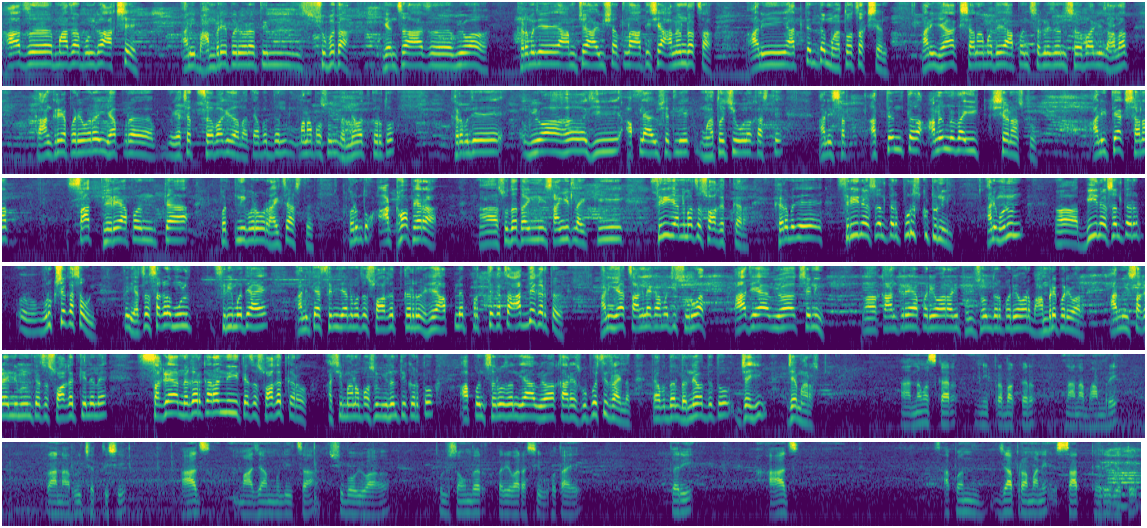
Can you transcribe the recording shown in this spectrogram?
आज माझा मुलगा अक्षय आणि भांबरे परिवारातील शुभदा यांचा आज विवाह. खरं म्हणजे आमच्या आयुष्यातला अतिशय आनंदाचा आणि अत्यंत महत्त्वाचा क्षण. आणि ह्या क्षणामध्ये आपण सगळेजण सहभागी झालात. कांक्रिया परिवार ह्या प्र याच्यात सहभागी झाला. त्याबद्दल मनापासून धन्यवाद करतो. खरं म्हणजे विवाह ही आपल्या आयुष्यातली एक महत्त्वाची ओळख असते. आणि सत अत्यंत आनंददायी क्षण असतो. आणि त्या क्षणात सात फेरे आपण त्या पत्नीबरोबर राहायचं असतं. परंतु आठवा फेरा सुधाताईंनी सांगितलं आहे की स्त्री जन्माचं स्वागत करा. खरं म्हणजे स्त्री नसेल तर पुरुष कुठून येईल? आणि म्हणून बी नसेल तर वृक्ष कसा होईल? तर ह्याचं सगळं मूळ स्त्रीमध्ये आहे आणि त्या स्त्री जन्माचं स्वागत करणं हे आपलं प्रत्येकाचं आद्य कर्तव्य. आणि या चांगल्या कामाची सुरुवात आज या विवाहक्षणी कांकऱ्या परिवार आणि फुलसौंदर परिवार भांबरे परिवार आम्ही सगळ्यांनी मिळून त्याचं स्वागत केलेलं आहे. सगळ्या नगरकरांनी त्याचं स्वागत करावं अशी मनापासून विनंती करतो. आपण सर्वजण या विवाह कार्यास उपस्थित राहिलात. त्याबद्दल धन्यवाद देतो. जय हिंद जय महाराष्ट्र. नमस्कार. मी प्रभाकर नाना भांबरे राणा रुई छत्तीशी. आज माझ्या मुलीचा शुभविवाह फुलसौंदर परिवाराशी होत आहे. तरी आज आपण ज्याप्रमाणे सात फेरे घेतो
